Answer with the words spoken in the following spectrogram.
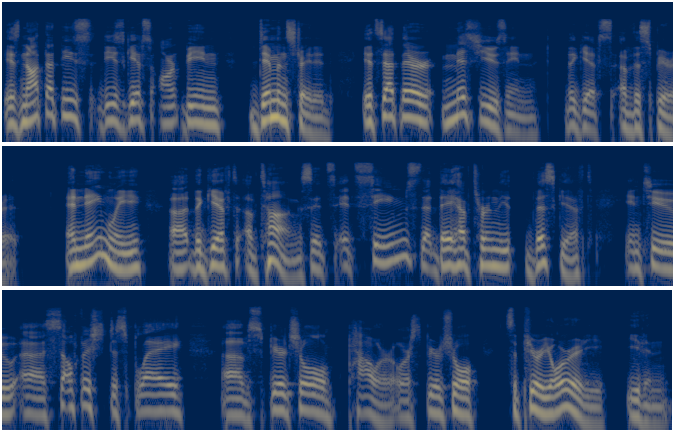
is not that these, these gifts aren't being demonstrated, it's that they're misusing the gifts of the Spirit, and namely uh, the gift of tongues. It's, it seems that they have turned the, this gift into a selfish display of spiritual power or spiritual superiority, even.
